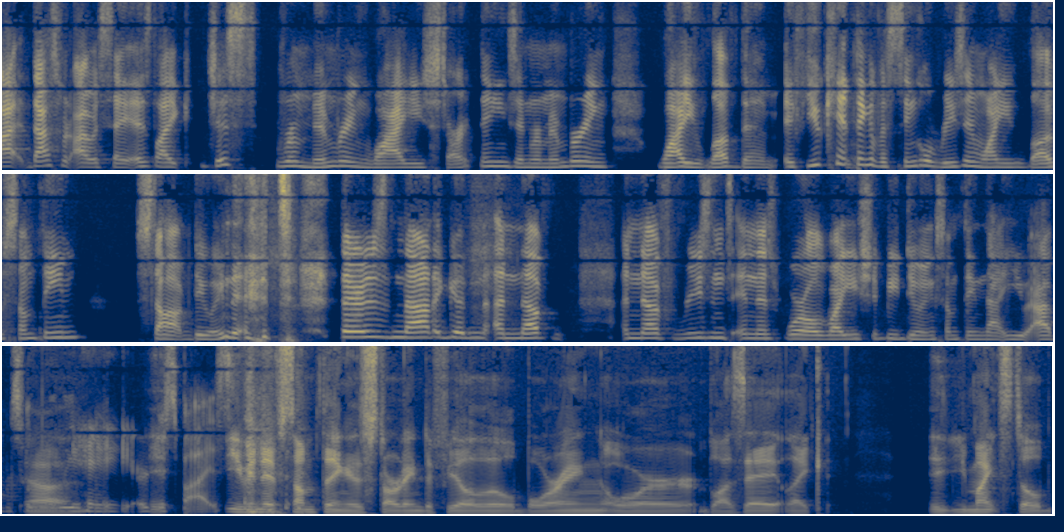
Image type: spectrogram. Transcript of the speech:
I, that's what I would say is like just remembering why you start things and remembering why you love them. If you can't think of a single reason why you love something, stop doing it. There's not a good enough enough reasons in this world why you should be doing something that you absolutely uh, hate or despise. Even if something is starting to feel a little boring or blasé, like it, you might still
